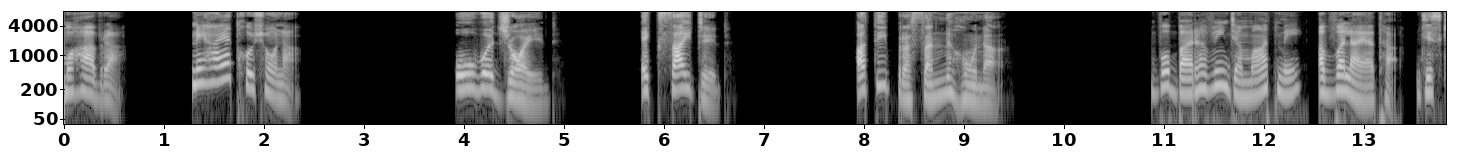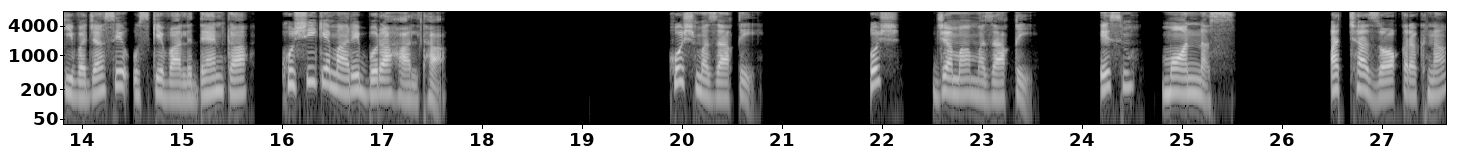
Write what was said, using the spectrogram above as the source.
मुहावरा। निहायत खुश होना। overjoyed, excited. अति प्रसन्न होना। वो बारहवीं जमात में अव्वल आया था जिसकी वजह से उसके वालिदैन का खुशी के मारे बुरा हाल था। खुश मजाकी। खुश जमा मजाकी। इस्म मोन्नस अच्छा जौक रखना।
